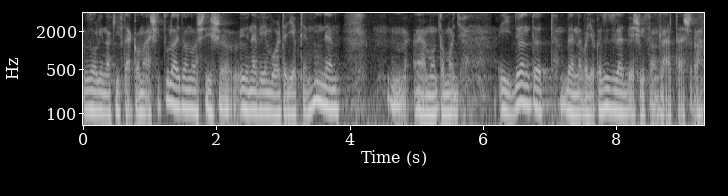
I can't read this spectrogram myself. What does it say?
Zolinak hívták a másik tulajdonost is, ő nevén volt egyébként minden. Elmondtam, hogy így döntött, benne vagyok az üzletben, és viszontlátásra.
